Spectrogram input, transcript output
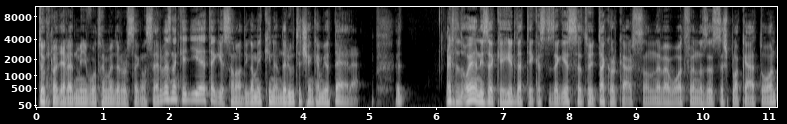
tök nagy eredmény volt, hogy Magyarországon szerveznek egy ilyet, egészen addig, amíg ki nem derült, hogy senki jött erre. Érted, olyan izekkel hirdették ezt az egészet, hogy Tucker Carlson neve volt fönn az összes plakáton,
